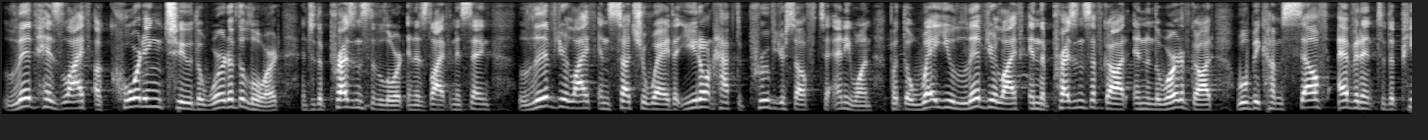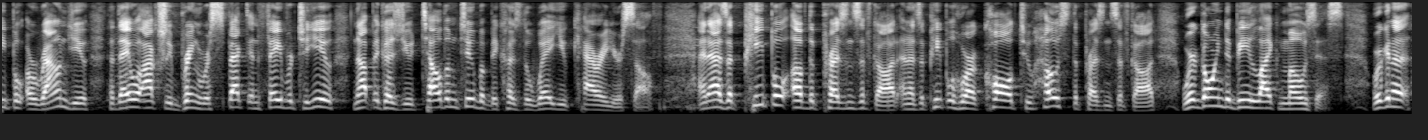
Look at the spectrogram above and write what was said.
live his life according to the word of the Lord and to the presence of the Lord in his life. And it's saying, live your life in such a way that you don't have to prove yourself to anyone, but the way you live your life in the presence of God and in the word of God will become self evident to the people around you, that they will actually bring respect and favor to you, not because you tell them to, but because the way you carry yourself. And as a people of the presence of God, and as a people who are called to host the presence of God, we're going to be like Moses. We're going to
